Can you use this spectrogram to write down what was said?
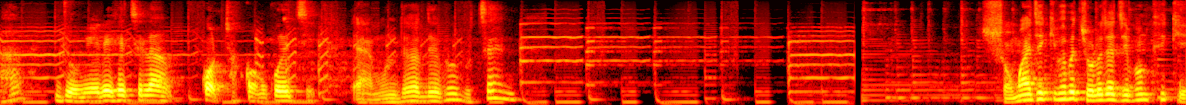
হ্যাঁ জমিয়ে রেখেছিলাম খরচা কম করেছি। এমন দেওয়া দেবো বুঝছেন? সময় যে কীভাবে চলে যায় জীবন থেকে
